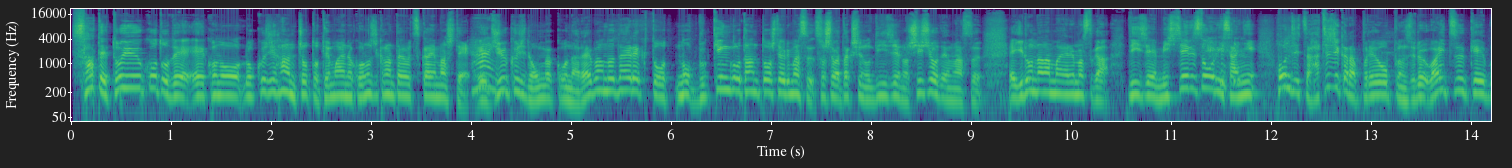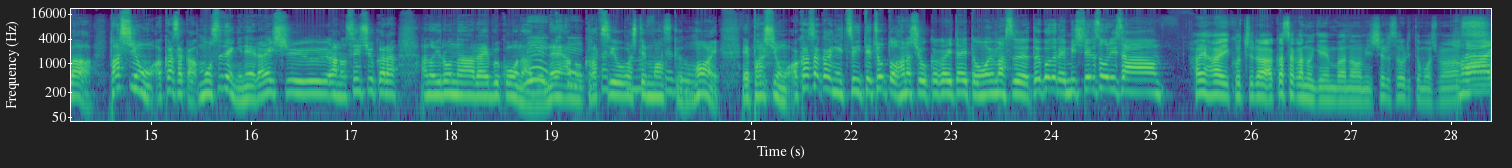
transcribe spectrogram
さてということで、えーこの6時半ちょっと手前のこの時間帯を使いまして、はい。えー19時の音楽コーナーライブダイレクトのブッキングを担当しておりますそして私の DJ の師匠であります、えーいろんな名前ありますが DJ ミッシェル・ソーリーさんに 本日8時からプレオープンする Y2K バーパシオン赤坂もうすでにね来週あの先週からあのいろんなライブコーナーでねねあの活用はしてますけどはい、えーパシオン赤坂についてちょっとお話を伺いたいと思います。ということでミッシェル・ソーリーさんはいはい、こちら赤坂の現場のミッシェル・ソーリーと申します。は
